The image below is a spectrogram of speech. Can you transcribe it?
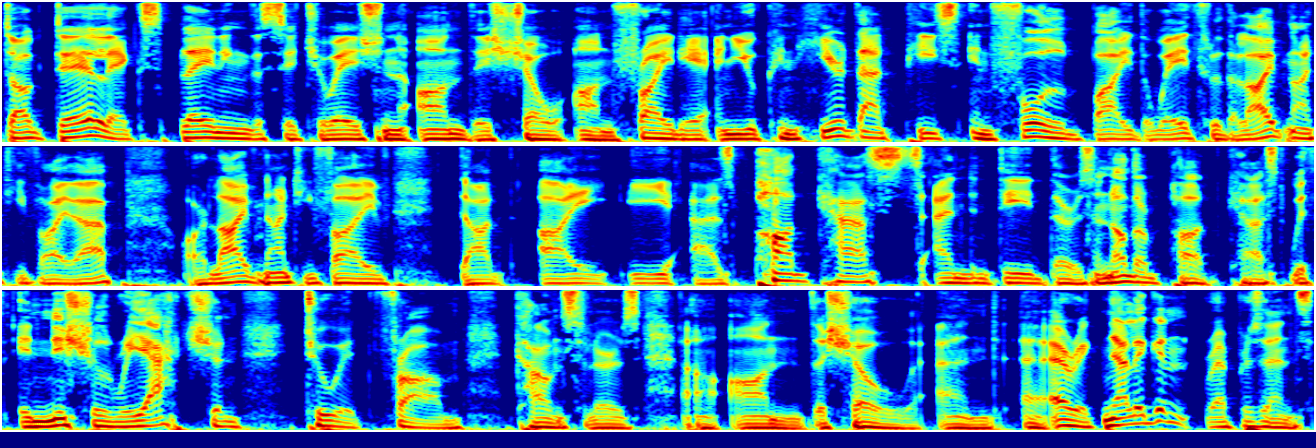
Dugdale explaining the situation on this show on Friday. And you can hear that piece in full, by the way, through the Live 95 app or live95.ie as podcasts. And indeed, there's another podcast with initial reaction to it from councillors uh, on the show. And uh, Eric Nelligan represents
